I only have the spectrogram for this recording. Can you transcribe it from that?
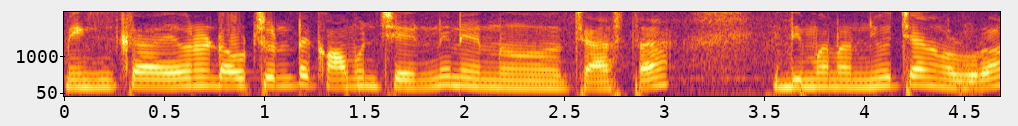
మీకు ఇంకా ఏమైనా డౌట్స్ ఉంటే కామెంట్ చేయండి నేను చేస్తా. ఇది మన new channel bro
